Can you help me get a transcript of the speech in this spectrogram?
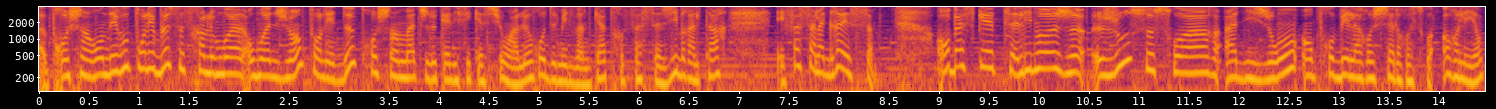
Euh, prochain rendez-vous pour les Bleus, ce sera le mois, au mois de juin pour les deux prochains matchs de qualification à l'Euro 2024 face à Gibraltar et face à la Grèce. En basket, Limoges joue ce soir à Dijon. En Pro B, La Rochelle reçoit Orléans.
